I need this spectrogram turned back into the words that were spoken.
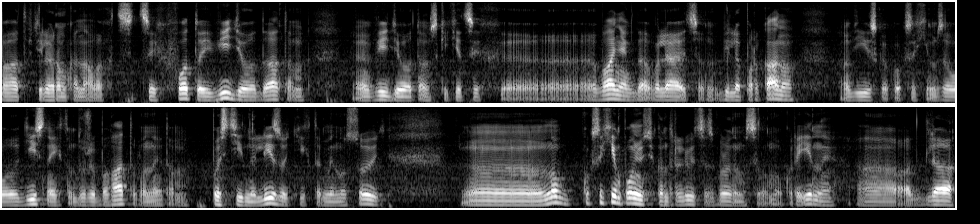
багато в телеграм-каналах цих фото і відео. Да, там, е, відео, там, скільки цих е, ваняк да, валяються біля паркану Авдіївського Коксахім заводу. Дійсно, їх там дуже багато, вони там постійно лізуть, їх там мінусують. Ну, Коксахім повністю контролюється Збройними силами України. Для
